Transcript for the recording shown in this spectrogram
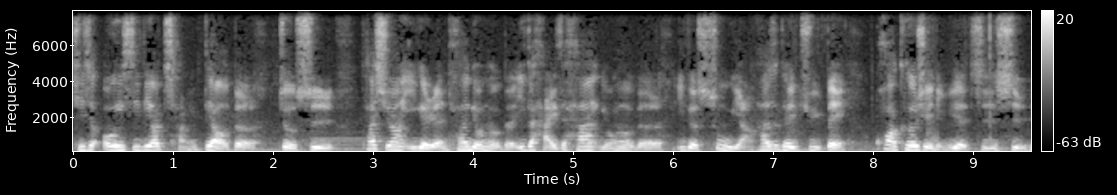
其实 OECD 要强调的就是，他希望一个人他拥有的一个孩子，他拥有的一个素养，他是可以具备跨科学领域的知识。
